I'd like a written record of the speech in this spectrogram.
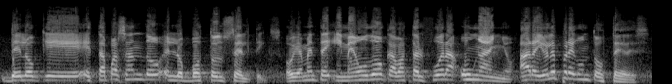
de lo que está pasando en los Boston Celtics. Obviamente, Ime va a estar fuera un año. Ahora, yo les pregunto a ustedes,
